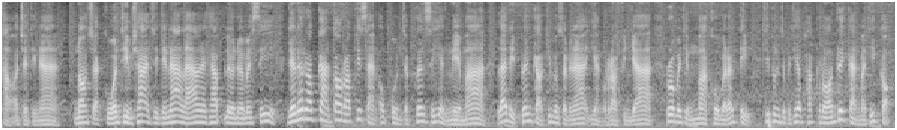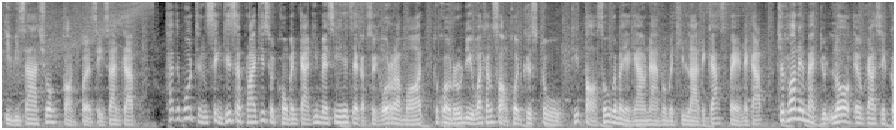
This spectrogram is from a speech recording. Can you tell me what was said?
ขาวอาร์เจนตินา นอกจากกวนทีมชาติอาร์เจนตินาแล้วนะครับเลโอเนลเมสซี่ยังได้รับการต้อนรับที่แสนอบอุ่นจากเพื่อนซีอย่างเนม่าและอดีตเพื่อนเก่าที่บาร์เซโลนาอย่างราฟินยารวมไปถึงมาโคเวรติที่เพิ่งจะไปเที่ยวพักร้อนด้วยกันมาที่เกาะอีบิซาช่วงก่อนเปิดซีซั่นครับถ้าจะพูดถึงสิ่งที่เซอร์ไพรส์ที่สุดคงเป็นการที่เมสซี่ได้เจอกับเซอร์กิโอรามอสทุกคนรู้ดีว่าทั้งสองคนคือสตู ที่ต่อสู้กันมาอย่างยาวนานบนเวทีลาลิกาสเปนนะครับ เฉพาะในแมตช์หยุดโลกเอลกราซิโก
